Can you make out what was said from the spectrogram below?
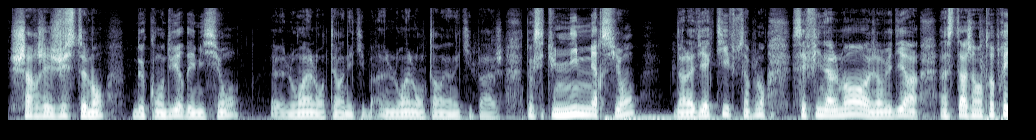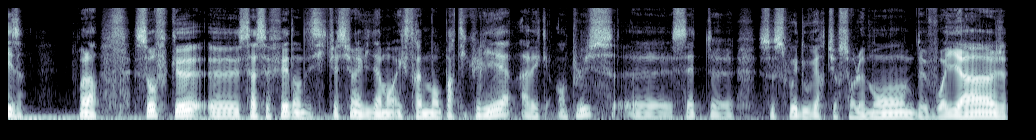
chargés justement de conduire des missions euh, loin, longtemps en loin longtemps en équipage. Donc c'est une immersion dans la vie active tout simplement. C'est finalement, j'ai envie de dire, un stage en entreprise. Voilà. Sauf que euh, ça se fait dans des situations évidemment extrêmement particulières, avec en plus euh, ce souhait d'ouverture sur le monde, de voyage,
